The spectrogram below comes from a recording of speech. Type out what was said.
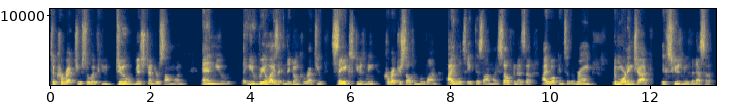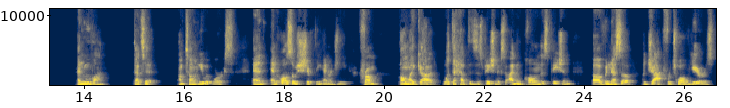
to correct you. So if you do misgender someone and you you realize it and they don't correct you, say excuse me, correct yourself and move on. I will take this on myself, Vanessa. I walk into the room. Good morning, Jack. Excuse me, Vanessa. And move on. That's it. I'm telling you it works. And and also shifting energy from oh my God, what the heck does this patient expect? I've been calling this patient uh, Vanessa Jack for 12 years.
